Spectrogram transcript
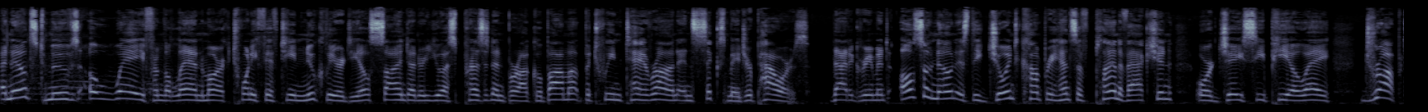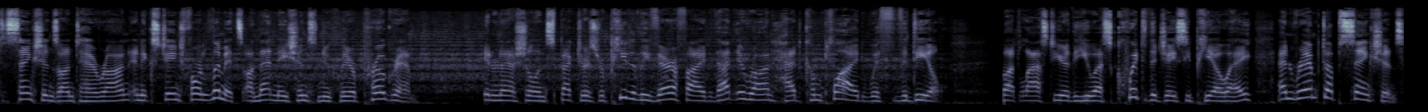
announced moves away from the landmark 2015 nuclear deal signed under U.S. President Barack Obama between Tehran and six major powers. That agreement, also known as the Joint Comprehensive Plan of Action, or JCPOA, dropped sanctions on Tehran in exchange for limits on that nation's nuclear program. International inspectors repeatedly verified that Iran had complied with the deal. But last year, the U.S. quit the JCPOA and ramped up sanctions,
